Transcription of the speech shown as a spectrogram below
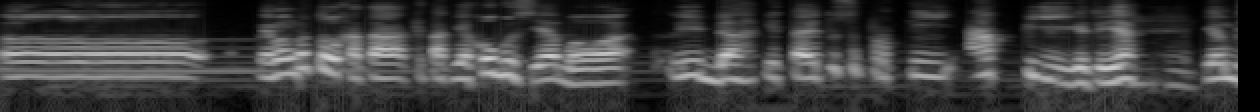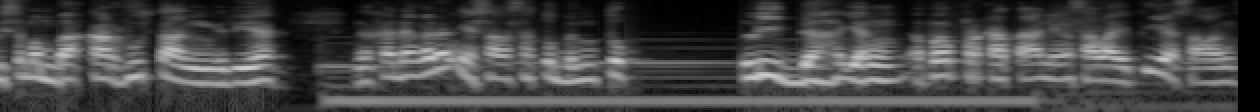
uh, memang betul kata kitab Yakobus ya bahwa lidah kita itu seperti api gitu ya hmm. yang bisa membakar hutan gitu ya. Nah kadang-kadang ya salah satu bentuk lidah yang apa perkataan yang salah itu ya saling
